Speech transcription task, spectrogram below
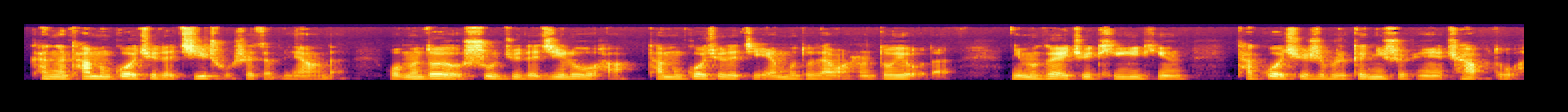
看看他们过去的基础是怎么样的。我们都有数据的记录哈，他们过去的节目都在网上都有的，你们可以去听一听。他过去是不是跟你水平也差不多，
